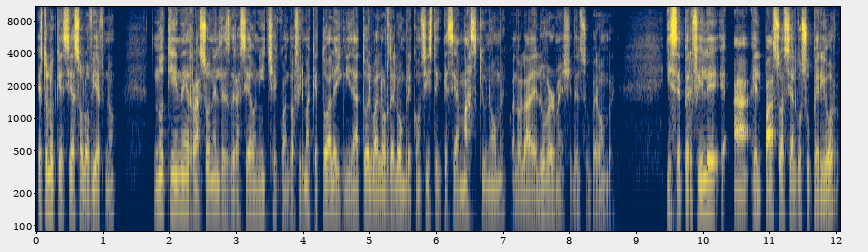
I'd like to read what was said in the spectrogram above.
Esto es lo que decía Soloviev, ¿no? No tiene razón el desgraciado Nietzsche cuando afirma que toda la dignidad, todo el valor del hombre consiste en que sea más que un hombre, cuando hablaba del Ubermensch, del superhombre, y se perfile el paso hacia algo superior.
